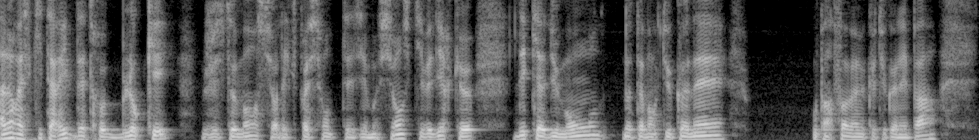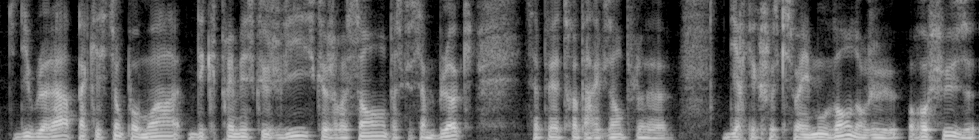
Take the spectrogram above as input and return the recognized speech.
Alors, est-ce qu'il t'arrive d'être bloqué justement sur l'expression de tes émotions, ce qui veut dire que dès qu'il y a du monde, notamment que tu connais, ou parfois même que tu connais pas, tu dis, oulala, pas question pour moi d'exprimer ce que je vis, ce que je ressens, parce que ça me bloque. Ça peut être, par exemple, euh, dire quelque chose qui soit émouvant, donc je refuse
